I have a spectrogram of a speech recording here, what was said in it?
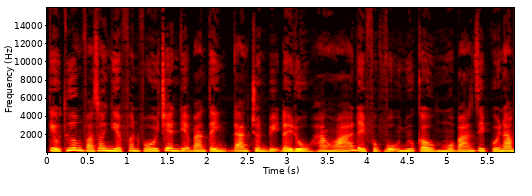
tiểu thương và doanh nghiệp phân phối trên địa bàn tỉnh đang chuẩn bị đầy đủ hàng hóa để phục vụ nhu cầu mua bán dịp cuối năm.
